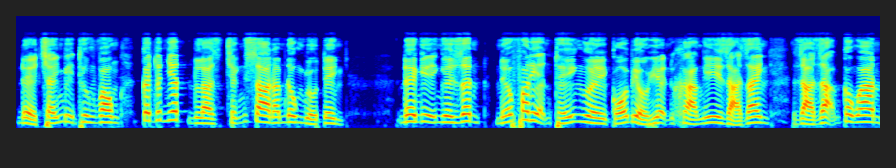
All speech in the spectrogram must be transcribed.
Để tránh bị thương vong, cách tốt nhất là tránh xa đám đông biểu tình. Đề nghị người dân nếu phát hiện thấy người có biểu hiện khả nghi giả danh, giả dạng công an,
